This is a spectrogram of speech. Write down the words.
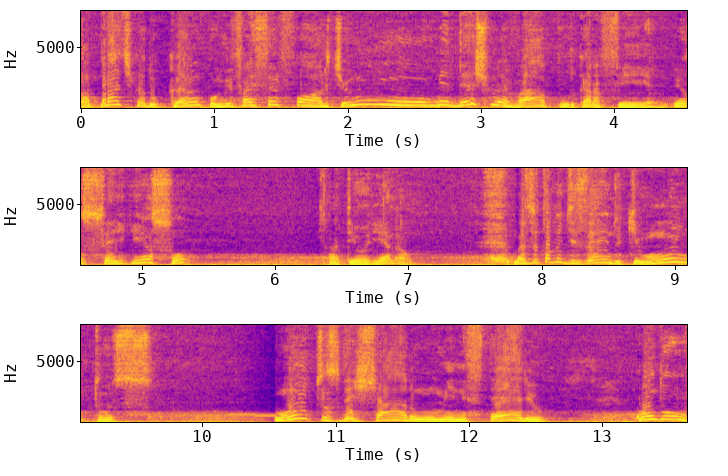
A prática do campo me faz ser forte. Eu não me deixo levar por cara feia. Eu sei quem eu sou. A teoria não. Mas eu estava dizendo que muitos, muitos deixaram o ministério quando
